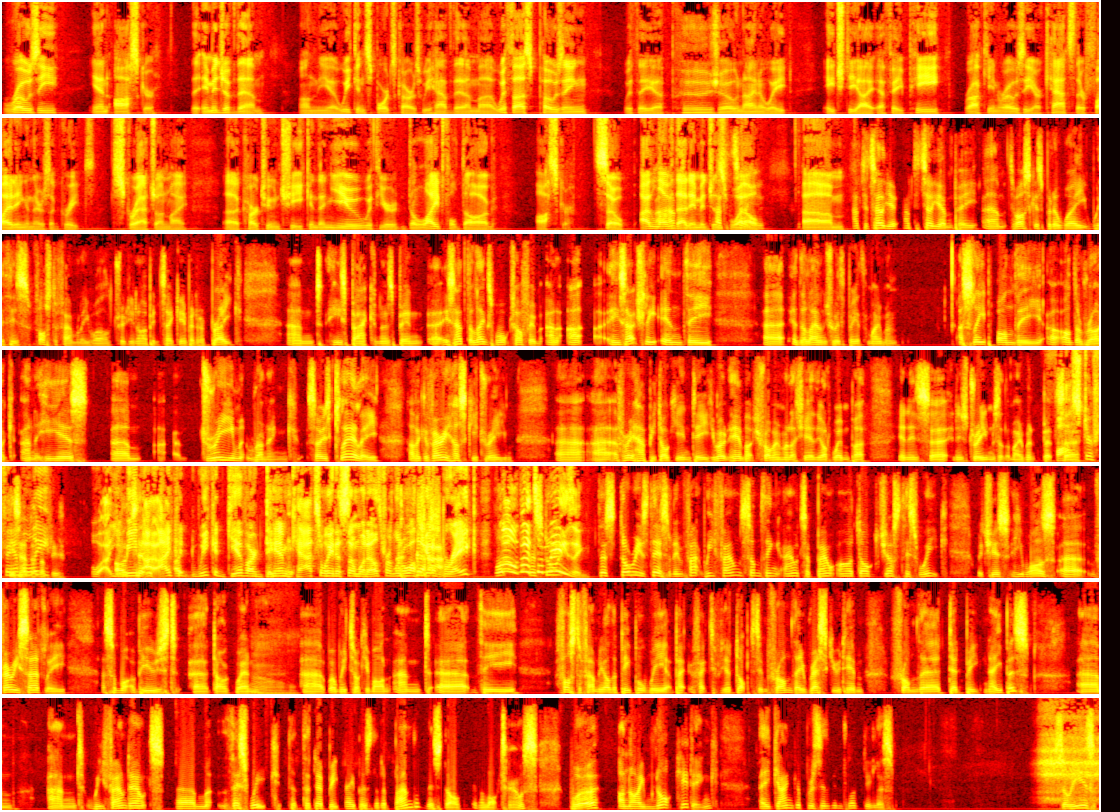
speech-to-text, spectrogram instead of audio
Rosie, and Oscar. The image of them on the uh, weekend sports cars. We have them uh, with us posing with a uh, Peugeot 908 HDI FAP. Rocky and Rosie are cats. They're fighting, and there's a great scratch on my uh, cartoon cheek. And then you with your delightful dog, Oscar. So I love I that to, image as well. Um, I have to tell you, I have to tell you, MP. Um, so Oscar's been away with his foster family while Trudy and I have been taking a bit of a break, and he's back and has been. Uh, he's had the legs walked off him, and uh, he's actually in the uh, in the lounge with me at the moment, asleep on the uh, on the rug, and he is um, dream running. So he's clearly having a very husky dream uh, uh, a very happy doggy indeed. You won't hear much from him unless you hear the odd whimper in his uh, in his dreams at the moment. But uh, foster family. Well, you mean I, I, could? I, we could give our damn cats away to someone else for a little while to get a break? well, no, that's the story, amazing. The story is this, and in fact, we found something out about our dog just this week, which is he was uh, very sadly a somewhat abused uh, dog when oh. when we took him on, and the foster family or the people we effectively adopted him from. They rescued him from their deadbeat neighbours. Um, and we found out um, this week that the deadbeat neighbours that abandoned this dog in a locked house were, and I'm not kidding, a gang of Brazilian drug dealers. So he is,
